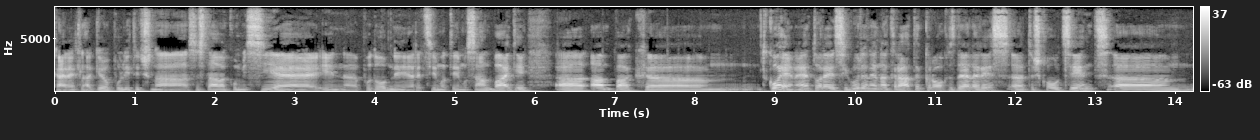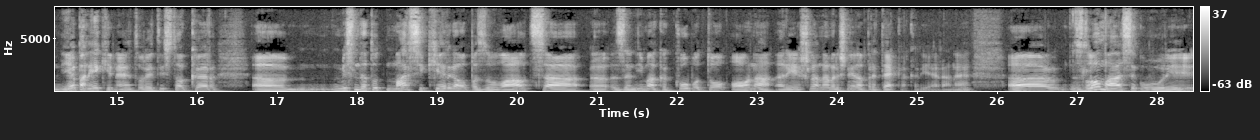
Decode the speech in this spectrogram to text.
kaj rekla, geopolitična sestava komisije in uh, podobni, recimo, temu soundbite. Uh, ampak tako je, ne? torej, sigurno je na kratek rok, zdaj le res težko oceniti. Je pa nekaj, ne? torej, tisto, kar. Uh, mislim, da tudi marsikjerga opazovalca uh, zanima, kako bo to ona rešila, namreč njena pretekla karijera. Uh, zelo malo se govori,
